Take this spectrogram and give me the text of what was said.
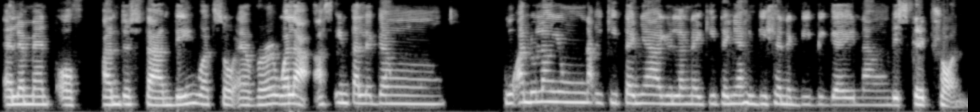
element of understanding whatsoever. Wala. As in talagang kung ano lang yung nakikita niya, yun lang nakikita niya, hindi siya nagbibigay ng description.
